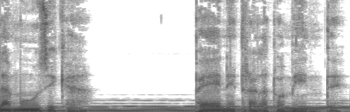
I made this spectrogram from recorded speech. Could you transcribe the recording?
La musica penetra la tua mente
